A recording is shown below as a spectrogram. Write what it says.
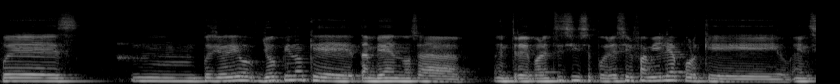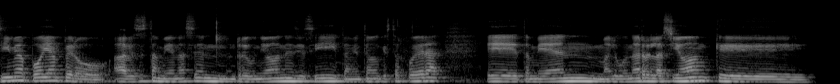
Pues pues yo digo, yo opino que también, o sea, entre paréntesis se podría decir familia porque en sí me apoyan, pero a veces también hacen reuniones y así, y también tengo que estar fuera. Eh, también alguna relación que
